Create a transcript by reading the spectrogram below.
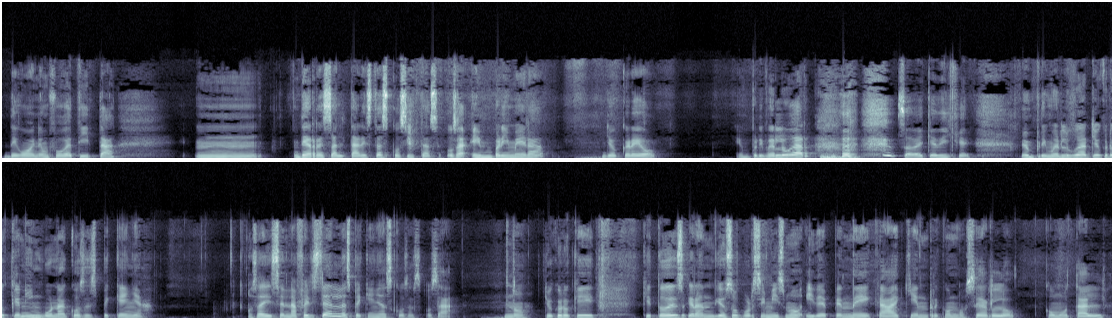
de en Fogatita. Mm, de resaltar estas cositas. O sea, en primera, yo creo, en primer lugar, ¿sabe qué dije? En primer lugar, yo creo que ninguna cosa es pequeña. O sea, dicen la felicidad en las pequeñas cosas. O sea, no, yo creo que, que todo es grandioso por sí mismo y depende de cada quien reconocerlo como tal.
